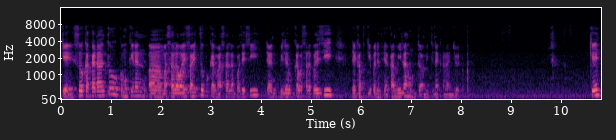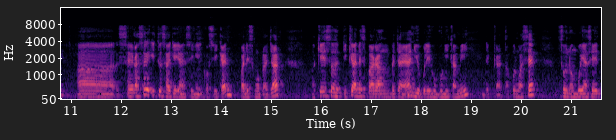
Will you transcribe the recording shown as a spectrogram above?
Okay, so kadang-kadang tu kemungkinan uh, masalah wifi tu bukan masalah konsesi dan bila bukan masalah konsesi, dia akan pergi pada pihak kami lah untuk ambil tindakan lanjut. Okay, uh, saya rasa itu sahaja yang saya ingin kongsikan pada semua pelajar. Okay, so jika ada sebarang pertanyaan, you boleh hubungi kami dekat ataupun WhatsApp. So nombor yang saya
